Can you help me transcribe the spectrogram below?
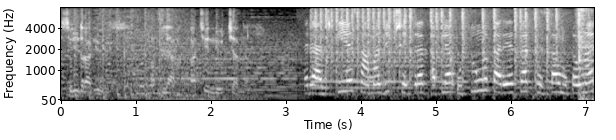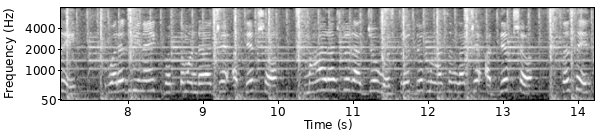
वसुंधरा न्यूज आपल्या हक्काचे न्यूज चॅनल. राजकीय सामाजिक क्षेत्रात आपल्या उत्तुंग कार्याचा ठसा उमटवणारे वरद विनायक भक्त मंडळाचे अध्यक्ष महाराष्ट्र राज्य वस्त्रोद्योग महासंघाचे अध्यक्ष तसेच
